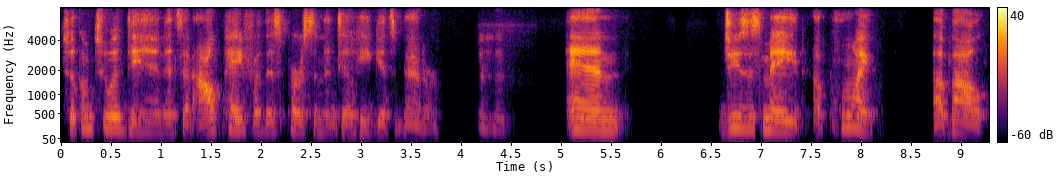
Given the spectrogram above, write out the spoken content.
took him to a den, and said, I'll pay for this person until he gets better. Mm-hmm. And Jesus made a point about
